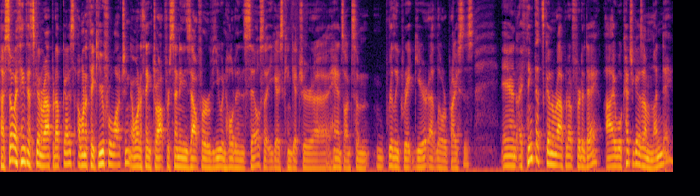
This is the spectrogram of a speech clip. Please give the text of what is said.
Uh, so I think that's going to wrap it up, guys. I want to thank you for watching. I want to thank Drop for sending these out for review and holding the sale so that you guys can get your uh, hands on some really great gear at lower prices. And I think that's going to wrap it up for today. I will catch you guys on Monday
